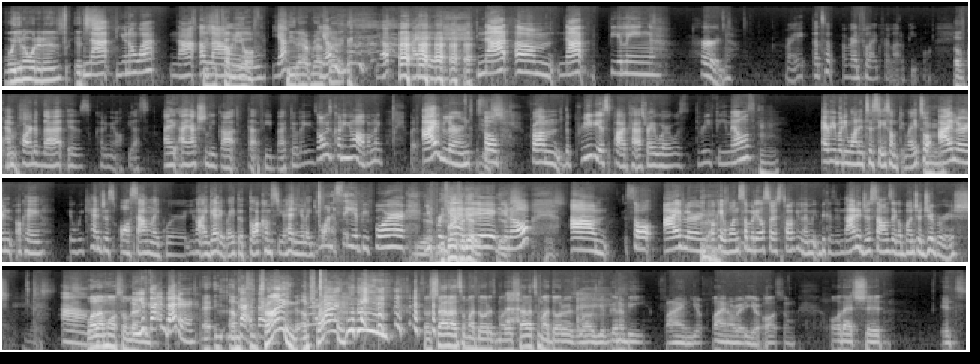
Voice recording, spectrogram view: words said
Well, you know what it is? It's Not, you know what? Not You just cut allowing. me off. Yep. See that red yep. flag? yep. I did. Not um, not feeling heard. Right. That's a, a red flag for a lot of people. of course. And part of that is cutting me off. Yes. I, I actually got that feedback. They're like, he's always cutting you off. I'm like, but I've learned. So Yes. From the previous podcast, right, where it was three females, Mm-hmm. everybody wanted to say something, right? So I learned, okay, we can't just all sound like we're, you know, I get it, right? The thought comes to your head and you're like, you want to say it before Yeah, you before you forget, forget it, it, you know? yes. Um, so I've learned, okay, once somebody else starts talking, let me, because if not, it just sounds like a bunch of gibberish. Um, well, I'm also learning. you've gotten better. Uh, I'm gotten better. trying. I'm trying. Woohoo! so shout out to my daughter's mother. Shout out to my daughter as well. You're gonna be fine. You're fine already. You're awesome. All that shit. It's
